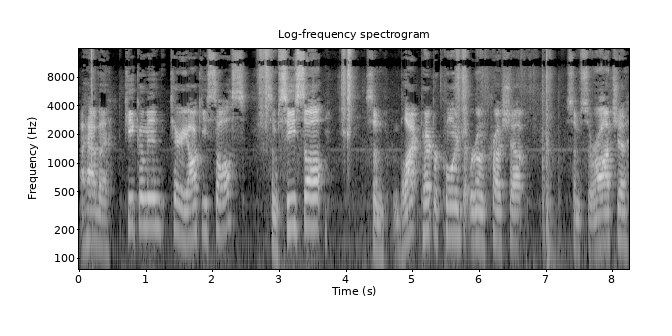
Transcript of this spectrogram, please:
I have a Kikkoman teriyaki sauce, some sea salt, some black peppercorns that we're going to crush up, some sriracha,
